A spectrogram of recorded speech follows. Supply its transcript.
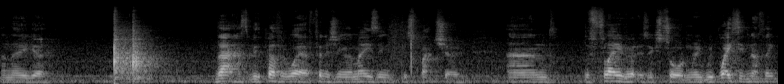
And there you go. That has to be the perfect way of finishing an amazing gazpacho. And the flavour is extraordinary. We've wasted nothing.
